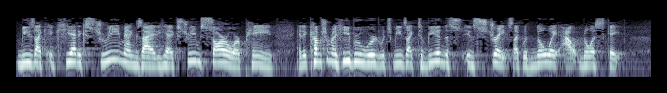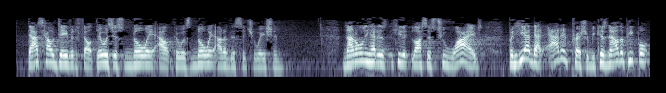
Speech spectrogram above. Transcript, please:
means like he had extreme anxiety, he had extreme sorrow or pain. And it comes from a Hebrew word which means like to be in the in straits, like with no way out, no escape. That's how David felt. There was just no way out. There was no way out of this situation. Not only had his, he lost his two wives, but he had that added pressure because now the people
